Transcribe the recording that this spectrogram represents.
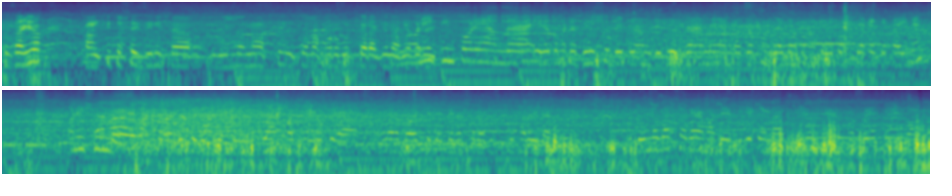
তো যাই হোক, কাঙ্ক্ষিত সেই জিনিস আর মিলল না আসছে ইনশাল্লাহ পরবর্তী আর একদিন এই- অনেকদিন পরে আমরা এরকম একটা দৃশ্য দেখলাম, যদিও গ্রামে আমরা যখন যাই তখন এরকম দেখাতে পাই না। অনেক সুন্দর, বাচ্চারা বাড়ির লোকেরা বয়সের লোকেরা সবাই ভালোই লাগে। ধন্যবাদ সবাই আমাদের ভিডিওটা লাইক করবেন এবং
